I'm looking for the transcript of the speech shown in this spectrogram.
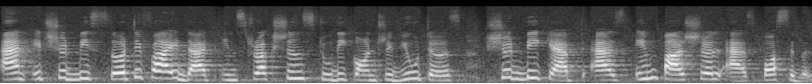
and it should be certified that instructions to the contributors should be kept as impartial as possible.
